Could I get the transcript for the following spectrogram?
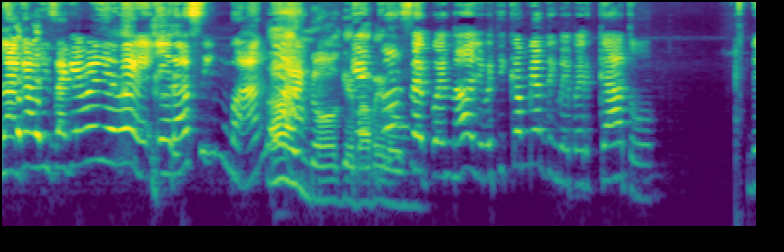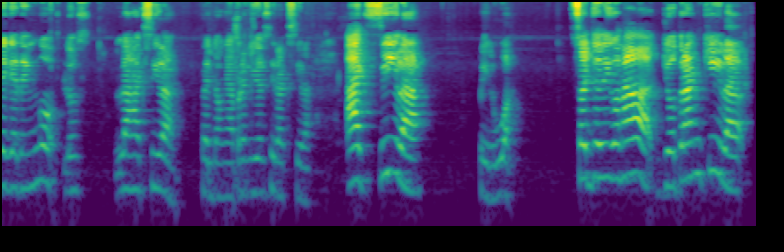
la camisa que me llevé era sin manga. Ay, no, qué papelón. entonces, pues nada, yo me estoy cambiando y me percato de que tengo los, las axilas. Perdón, he aprendido a decir axila. Axila pelúa. So, yo digo, nada, yo tranquila,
